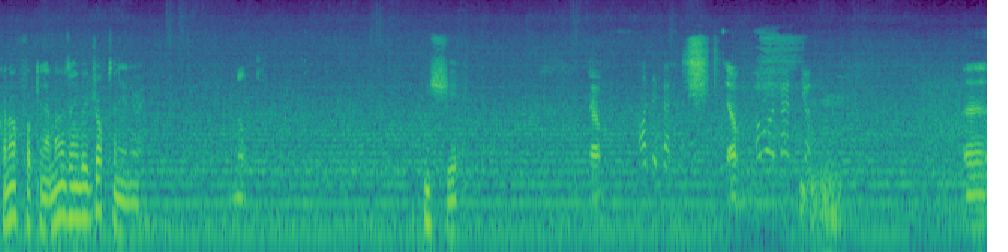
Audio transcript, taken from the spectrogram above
Can I fucking ammo? Has anybody dropped any anyway? No. Oh, shit. No. No. All right, passenger. Uh,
